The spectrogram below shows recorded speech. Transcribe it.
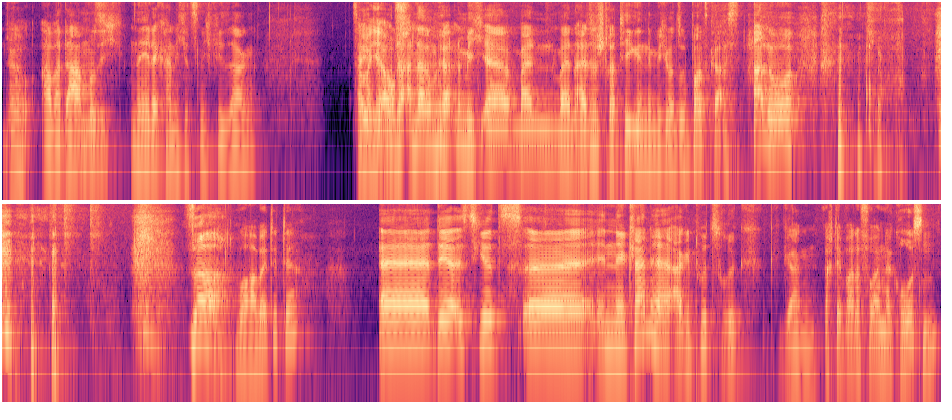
So. Ja. Aber da muss ich, nee, da kann ich jetzt nicht viel sagen. Haben wir Äh, hier unter anderem hört nämlich äh, mein, mein alter Stratege nämlich unsere Podcast. Hallo! so, wo arbeitet der? äh, der ist jetzt äh, in eine kleine Agentur zurückgegangen. Ach, der war davor in der großen.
